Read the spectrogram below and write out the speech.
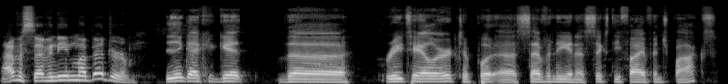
I have a 70 in my bedroom. You think I could get the retailer to put a 70 in a 65 inch box?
